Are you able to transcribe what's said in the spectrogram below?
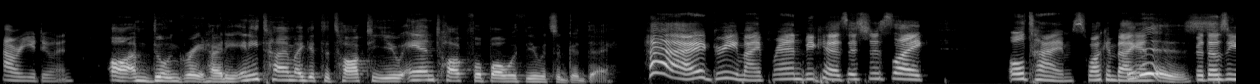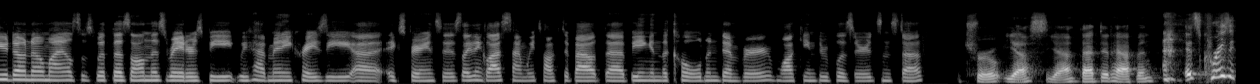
how are you doing? Oh, I'm doing great, Heidi. Anytime I get to talk to you and talk football with you, it's a good day. Hi, I agree, my friend, because it's just like old times walking back. It is. For those of you who don't know, Myles was with us on this Raiders beat. We've had many crazy uh, experiences. I think last time we talked about uh, being in the cold in Denver, walking through blizzards and stuff. True. Yes. Yeah, that did happen. It's crazy.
